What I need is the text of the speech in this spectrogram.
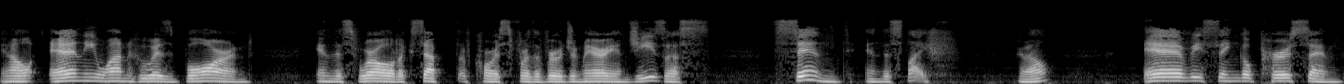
You know, anyone who is born in this world, except, of course, for the Virgin Mary and Jesus, sinned in this life. You know, every single person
